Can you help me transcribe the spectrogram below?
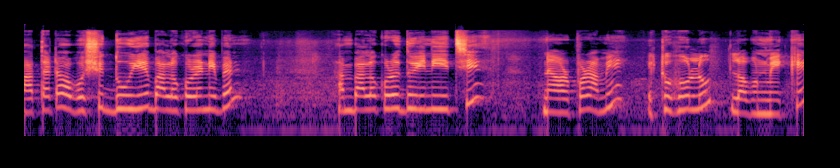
মাথাটা অবশ্যই ধুয়ে ভালো করে নেবেন। আমি ভালো করে ধুয়ে নিয়েছি। নেওয়ার পর আমি একটু হলুদ লবণ মেখে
